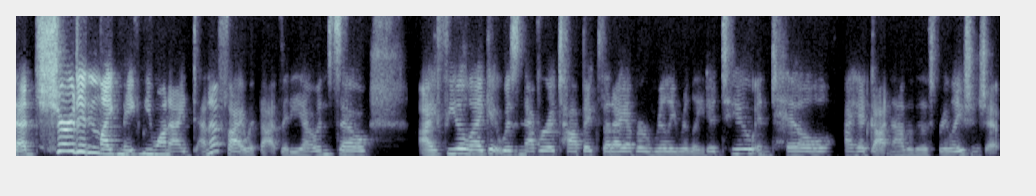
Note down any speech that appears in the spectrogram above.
that sure didn't like make me want to identify with that video. And so I feel like it was never a topic that I ever really related to until I had gotten out of this relationship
